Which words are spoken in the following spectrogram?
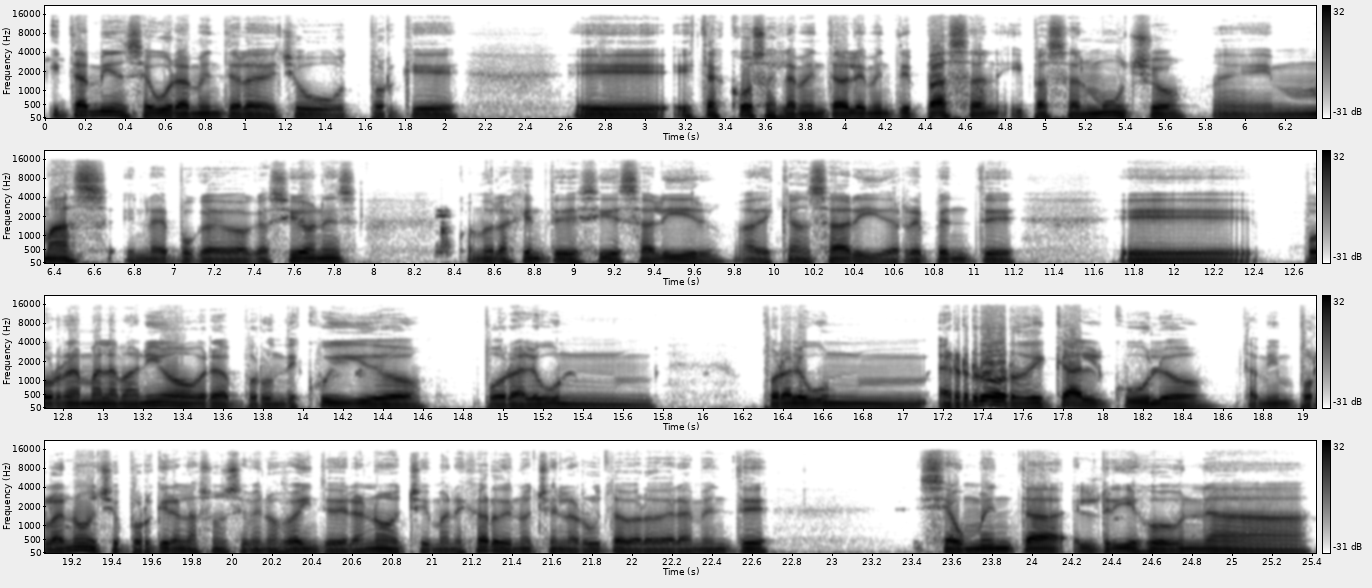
y también seguramente la de Chubut, porque eh, estas cosas lamentablemente pasan y pasan mucho, eh, más en la época de vacaciones, cuando la gente decide salir a descansar y de repente eh, por una mala maniobra, por un descuido, por algún por algún error de cálculo, también por la noche, porque eran las 11 menos 20 de la noche, y manejar de noche en la ruta verdaderamente se aumenta el riesgo de una,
